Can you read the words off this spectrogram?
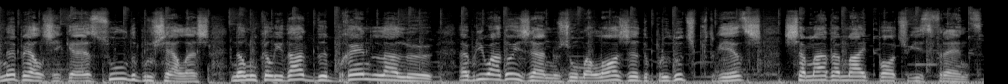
Na Bélgica, a sul de Bruxelas, na localidade de Braine-l'Alleud, abriu há dois anos uma loja de produtos portugueses chamada My Portuguese Friends.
